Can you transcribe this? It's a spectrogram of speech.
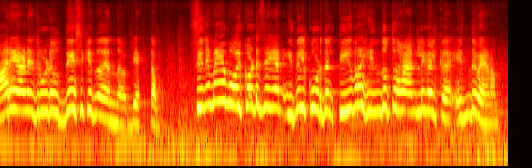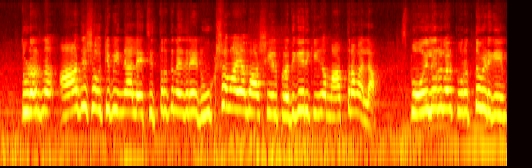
ആരെയാണ് ഇതിലൂടെ ഉദ്ദേശിക്കുന്നതെന്ന് വ്യക്തം. സിനിമയെ ബോയ്ക്കോട്ട് ചെയ്യാൻ ഇതിൽ കൂടുതൽ തീവ്ര ഹിന്ദുത്വ ഹാൻഡിലുകൾക്ക് എന്ത് വേണം? തുടർന്ന് ആദ്യ ഷോയ്ക്ക് പിന്നാലെ ചിത്രത്തിനെതിരെ രൂക്ഷമായ ഭാഷയിൽ പ്രതികരിക്കുക മാത്രമല്ല സ്പോയിലറുകൾ പുറത്തുവിടുകയും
